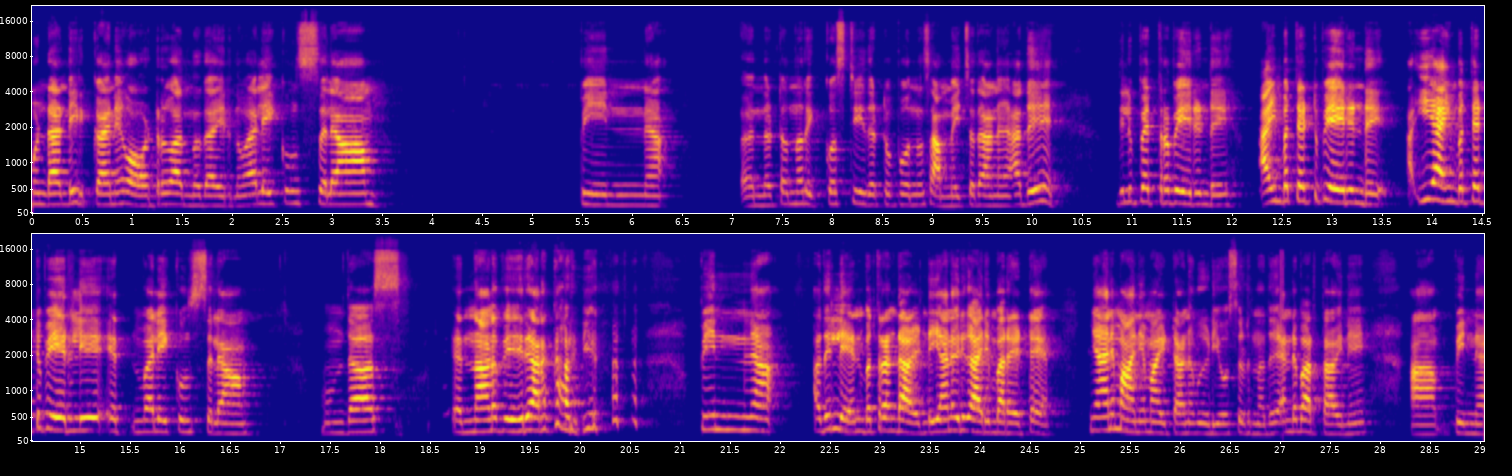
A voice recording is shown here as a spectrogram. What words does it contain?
മിണ്ടാണ്ടിരിക്കാൻ ഓർഡർ വന്നതായിരുന്നു. വലൈക്കും സലാം പിന്നെ എന്നിട്ടൊന്ന് റിക്വസ്റ്റ് ചെയ്തിട്ട് ഇപ്പോൾ ഒന്ന് സമ്മതിച്ചതാണ്. അത് ഇതിലിപ്പോൾ എത്ര പേരുണ്ട്? അമ്പത്തെട്ട് പേരുണ്ട്. ഈ അമ്പത്തെട്ട് പേരിൽ വലൈക്കും സലാം മുംതാസ് എന്നാണ് പേര് അനക്കറിയ. പിന്നെ അതില്ലേ? എൺപത്തിരണ്ട് ആളുണ്ട് ഞാനൊരു കാര്യം പറയട്ടെ? ഞാൻ മാന്യമായിട്ടാണ് വീഡിയോസ് ഇടുന്നത്. എന്റെ ഭർത്താവിന് പിന്നെ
